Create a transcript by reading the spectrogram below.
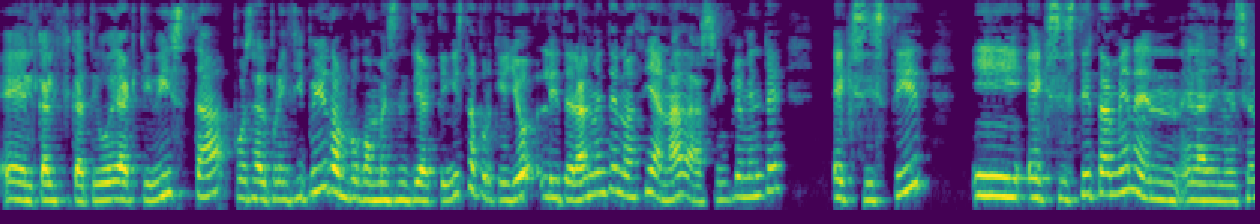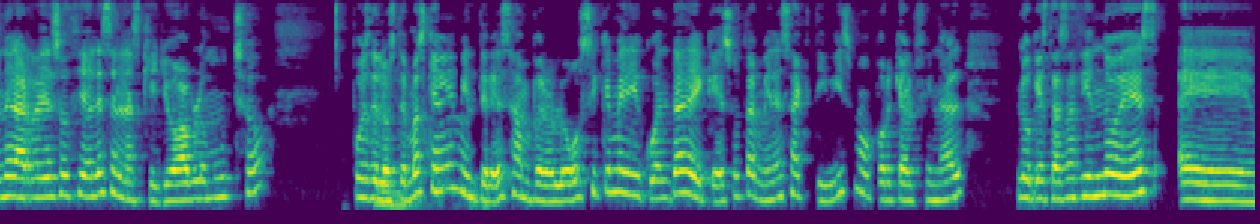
el calificativo de activista, pues al principio yo tampoco me sentía activista porque yo literalmente no hacía nada, simplemente existir y existir también en, en la dimensión de las redes sociales en las que yo hablo mucho pues de los Mm. temas que a mí me interesan, pero luego sí que me di cuenta de que eso también es activismo, porque al final lo que estás haciendo es eh,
